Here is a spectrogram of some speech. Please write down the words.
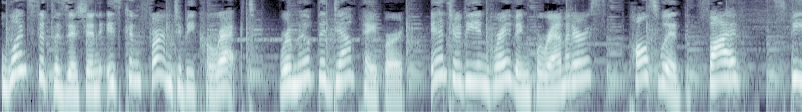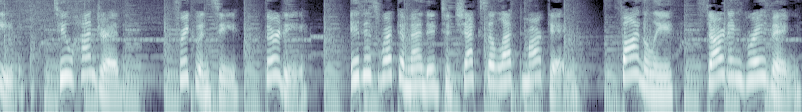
Once the position is confirmed to be correct, remove the damp paper, enter the engraving parameters, pulse width 5, speed 200, frequency 30. It is recommended to check select marking. Finally, start engraving.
